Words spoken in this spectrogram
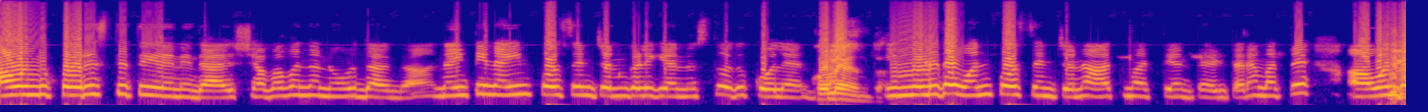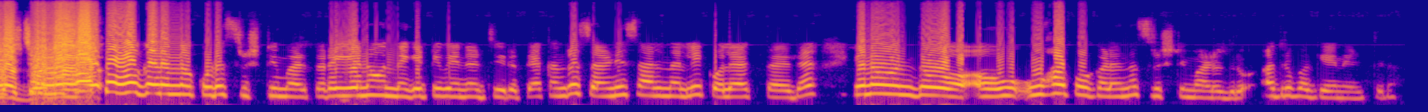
ಆ ಒಂದು ಪರಿಸ್ಥಿತಿ ಏನಿದೆ ಆ ಶವವನ್ನ ನೋಡಿದಾಗ ನೈಂಟಿ ನೈನ್ ಪರ್ಸೆಂಟ್ ಜನಗಳಿಗೆ ಅನ್ನಿಸ್ತು ಅದು ಕೊಲೆ ಅಂತ. ಕೊಲೆ ಅಂತ. ಇನ್ನುಳಿದ ಒನ್ ಪರ್ಸೆಂಟ್ ಜನ ಆತ್ಮಹತ್ಯೆ ಅಂತ ಹೇಳ್ತಾರೆ. ಮತ್ತೆ ಒಂದಷ್ಟು ಜನ- ಕೂಡ ಸೃಷ್ಟಿ ಮಾಡ್ತಾರೆ. ಏನೋ ಒಂದು ನೆಗೆಟಿವ್ ಎನರ್ಜಿ ಇರುತ್ತೆ. ಯಾಕಂದ್ರೆ ಸರಣಿ ಸಾಲಿನಲ್ಲಿ ಕೊಲೆ ಆಗ್ತಾ ಇದೆ. ಏನೋ ಒಂದು ಊಹಾಪೋಹಗಳನ್ನ ಸೃಷ್ಟಿ ಮಾಡಿದ್ರು. ಅದ್ರ ಬಗ್ಗೆ ಏನ್ ಹೇಳ್ತೀರಾ?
